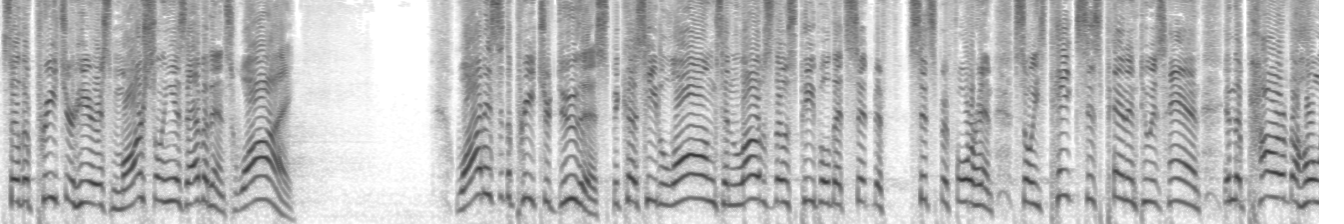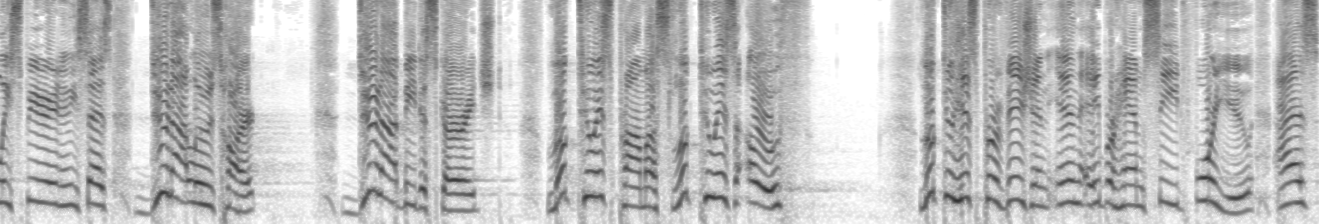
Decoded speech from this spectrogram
So the preacher here is marshaling his evidence. Why? Why does the preacher do this? Because he longs and loves those people that sit bef- sits before him. So he takes his pen into his hand in the power of the Holy Spirit and he says, Do not lose heart. Do not be discouraged. Look to his promise. Look to his oath. Look to his provision in Abraham's seed for you as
